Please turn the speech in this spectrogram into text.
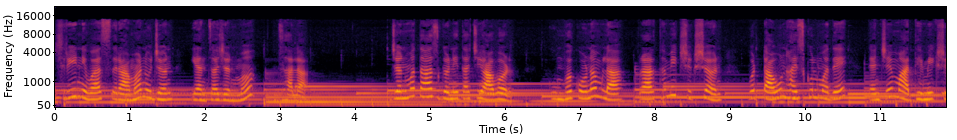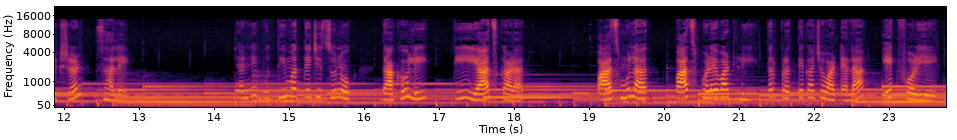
श्रीनिवास रामानुजन यांचा जन्म झाला. जन्मतास गणिताची आवड कुंभकोणमला प्राथमिक शिक्षण व टाउन हायस्कूलमध्ये त्यांचे माध्यमिक शिक्षण झाले. त्यांनी बुद्धिमत्तेची चुणूक दाखवली ती याच काळात. पाच मुलात पाच फळे वाटली तर प्रत्येकाच्या वाट्याला एक फळ येईल.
